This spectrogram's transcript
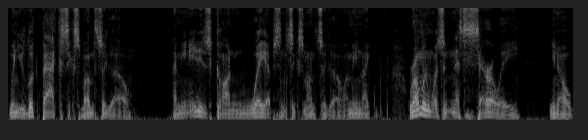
when you look back six months ago, I mean, it has gone way up since six months ago. I mean, like Roman wasn't necessarily, you know,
